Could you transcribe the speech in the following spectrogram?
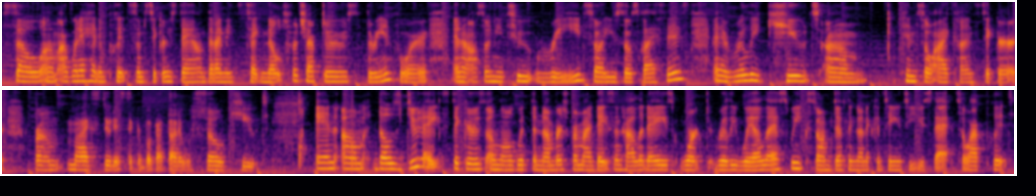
So um, I went ahead and put some stickers down that I need to take notes for chapters three and four and I also need to read so I use those glasses and a really cute um, pencil icon sticker from my student sticker book. I thought it was so cute. And um, those due date stickers along with the numbers for my dates and holidays worked really well last week. So I'm definitely going to continue to use that. So I put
